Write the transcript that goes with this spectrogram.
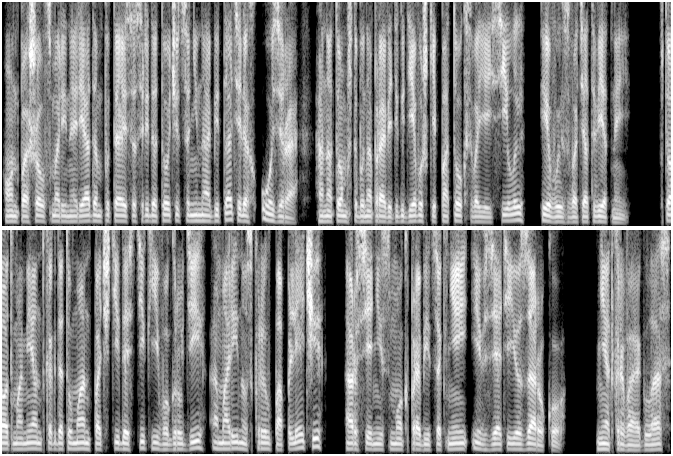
Он пошел с Мариной рядом, пытаясь сосредоточиться не на обитателях озера, а на том, чтобы направить к девушке поток своей силы и вызвать ответный. В тот момент, когда туман почти достиг его груди, а Марину скрыл по плечи, Арсений смог пробиться к ней и взять ее за руку. Не открывая глаз,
